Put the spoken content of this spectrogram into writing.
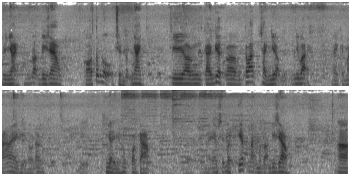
hình ảnh những đoạn video có tốc độ chuyển động nhanh. Thì uh, cái việc uh, các bác trải nghiệm như vậy này cái mã này thì nó đang bị nhảy không quảng cáo. Này, em sẽ bật tiếp lại một đoạn video. À,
